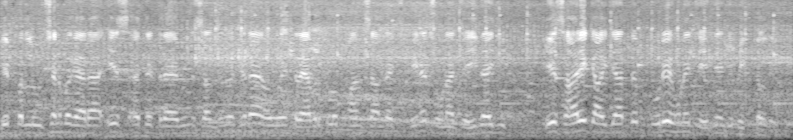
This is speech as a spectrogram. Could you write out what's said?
ਤੇ ਪੋਲੂਸ਼ਨ ਵਗੈਰਾ ਇਸ ਅਤੇ ਡਰਾਈਵਿੰਗ ਲਾਇਸੈਂਸ ਜਿਹੜਾ ਹੋਵੇ ਡਰਾਈਵਰ ਕੋਲ 5 ਸਾਲ ਦਾ ਐਕਸਪੀਰੀਅੰਸ ਹੋਣਾ ਚਾਹੀਦਾ ਜੀ। ਇਹ ਸਾਰੇ ਕਾਗਜ਼ਾਤ ਪੂਰੇ ਹੋਣੇ ਚਾਹੀਦੇ ਹਨ ਜੀ ਵਹੀਕਲ ਦੇ।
